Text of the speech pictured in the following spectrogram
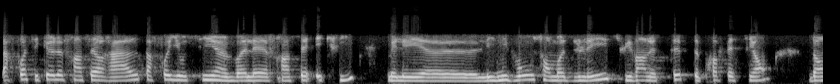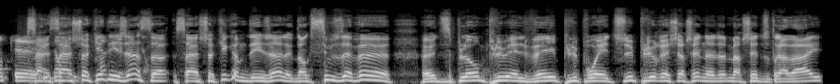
Parfois, c'est que le français oral. Parfois, il y a aussi un volet français écrit. Mais les, euh, les niveaux sont modulés suivant le type de profession. Donc, euh, ça, ça, a choqué des gens, ça. Ça a choqué comme des gens. Donc, si vous avez un, diplôme plus élevé, plus pointu, plus recherché dans notre marché du travail,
